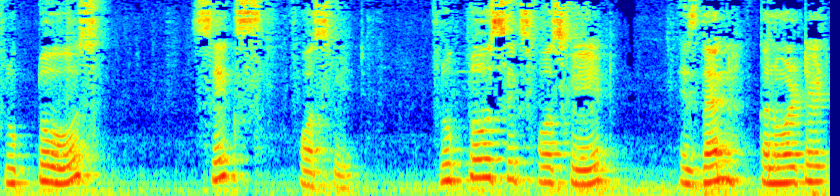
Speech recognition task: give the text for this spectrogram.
fructose 6 phosphate. Fructose 6 phosphate is then converted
